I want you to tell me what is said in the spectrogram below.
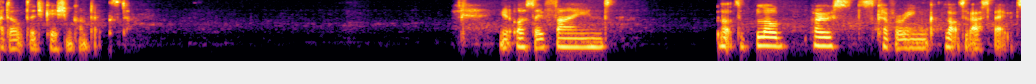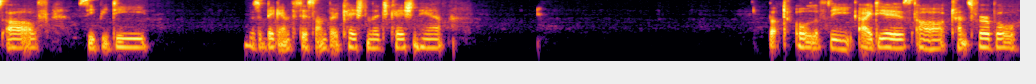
adult education context. You'll also find lots of blog posts covering lots of aspects of CPD. There's a big emphasis on vocational education here. But all of the ideas are transferable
